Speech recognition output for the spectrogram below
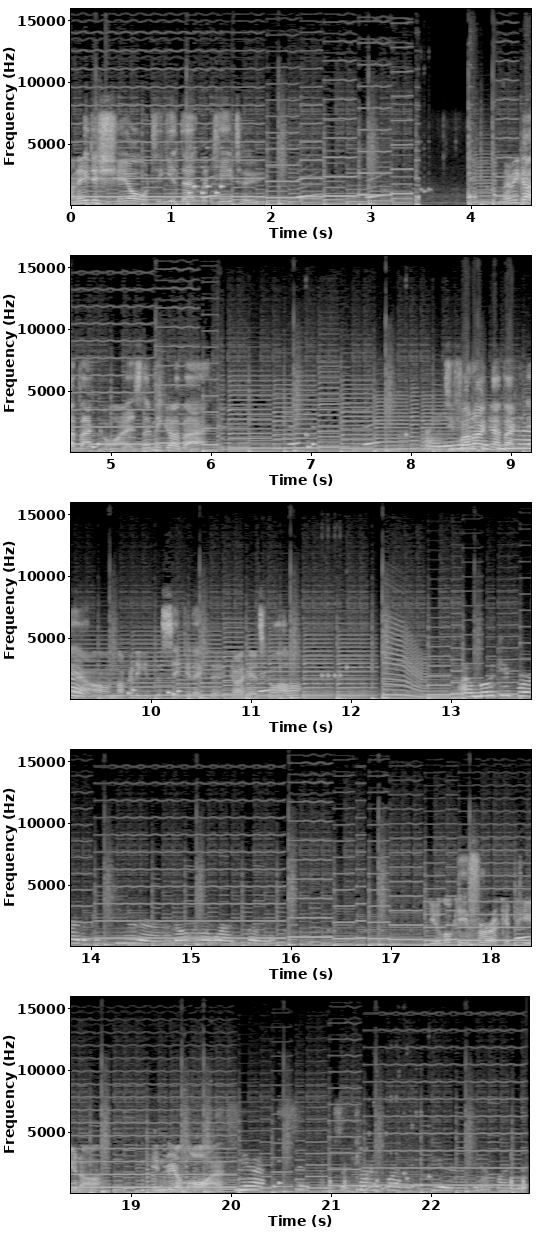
I need a shell to get that the key to. Let me go back, guys. Let me go back. If I don't go back now, I'm not going to get the secret exit. Go ahead, Skylar. I'm looking for the computer. I don't know where I put it. You're looking for a computer in real life. Yeah. I'm trying to find the computer and I can't find it.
